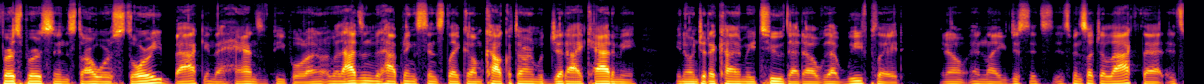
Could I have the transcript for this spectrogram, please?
first person Star Wars story back in the hands of people. I don't, it hasn't been happening since like um Cal Katarn with Jedi Academy, you know, and Jedi Academy two that uh that we've played, you know, and like just it's it's been such a lack that it's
